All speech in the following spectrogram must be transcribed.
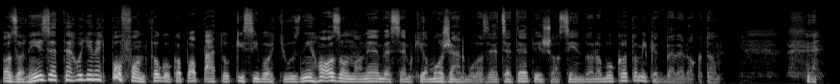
az a nézete, hogy én egy pofont fogok a papától kiszivattyúzni, ha azonnal nem veszem ki a mazsárból az ecetet és a széndarabokat, amiket beleraktam.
